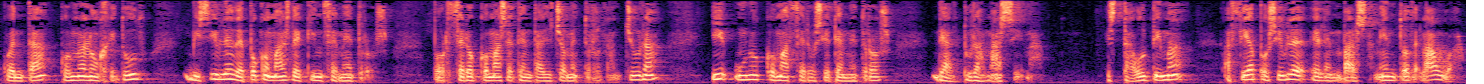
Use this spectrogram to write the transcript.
cuenta con una longitud visible de poco más de 15 metros, por 0,78 metros de anchura y 1,07 metros de altura máxima. Esta última hacía posible el embalsamiento del agua,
